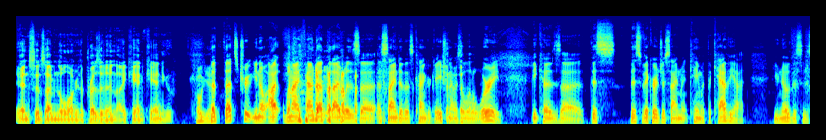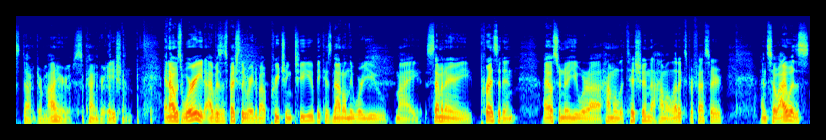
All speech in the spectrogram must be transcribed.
And since I'm no longer the president, I can can you? Oh yeah, That that's true. You know, I when I found out that I was uh, assigned to this congregation, I was a little worried because uh, this this vicarage assignment came with the caveat. You know, this is Dr. Meyer's congregation, and I was worried. I was especially worried about preaching to you because not only were you my seminary president, I also know you were a homiletician, a homiletics professor, and so I was.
